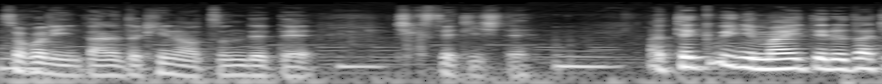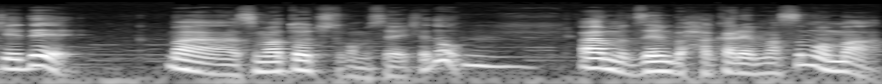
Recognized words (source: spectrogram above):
そこにインターネット機能を積んでて、蓄積して、あ手首に巻いてるだけでまあスマートウォッチとかもそうやけど、あもう全部測れますもん。まあ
